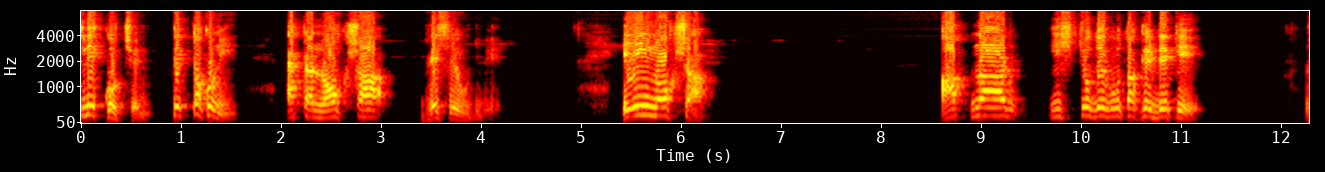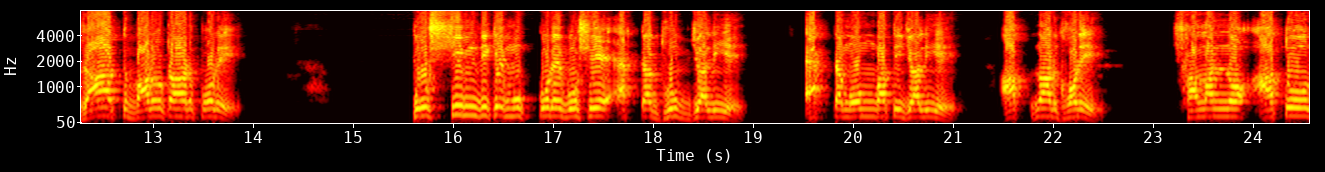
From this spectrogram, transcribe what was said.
ক্লিক করছেন, ঠিক তখনই একটা নকশা ভেসে উঠবে। এই নকশা আপনার ইষ্ট দেবতাকে ডেকে রাত বারোটার পরে পশ্চিম দিকে মুখ করে বসে একটা ধূপ জ্বালিয়ে, একটা মোমবাতি জ্বালিয়ে আপনার ঘরে সামান্য আতর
